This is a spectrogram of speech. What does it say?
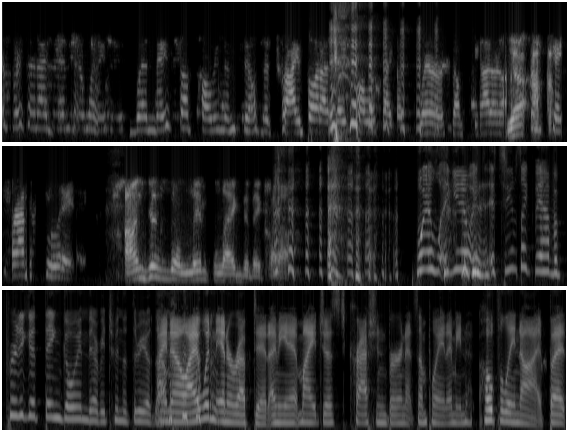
be at 100 percent Allende when it, when they stop calling themselves a tripod and they call us like a square or something. I don't know. Yeah, I'm pretty sure I'm excluded. I'm just the limp leg that they cut off. well, you know, it, it seems like they have a pretty good thing going there between the three of them. I know. I wouldn't interrupt it. I mean, it might just crash and burn at some point. I mean, hopefully not, but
